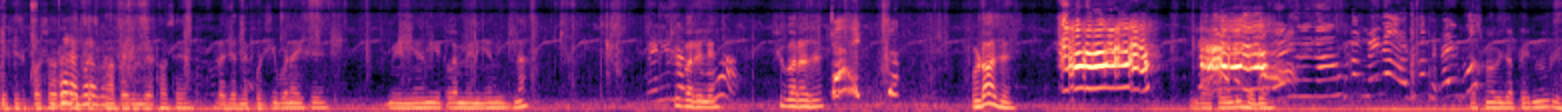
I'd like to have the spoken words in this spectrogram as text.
દેખી શકો છો રજત ચશ્મા પહેરીને બેઠો છે. રજતને ખુરશી બનાવી છે. મેણિયાની એકલા મેણિયાની ના? શું કરે લે? શું કરે છે? ફોડો છે? ચશ્મા બીજા પહેરી છે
